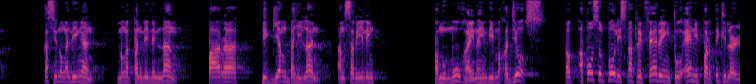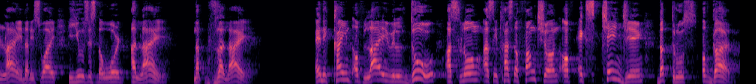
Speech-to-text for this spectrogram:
kasinungalingan, mga panlilinlang para bigyang dahilan ang sariling pamumuhay na hindi makadiyos. Apostle Paul is not referring to any particular lie. That is why he uses the word a lie, not the lie. Any kind of lie will do as long as it has the function of exchanging the truth of God.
